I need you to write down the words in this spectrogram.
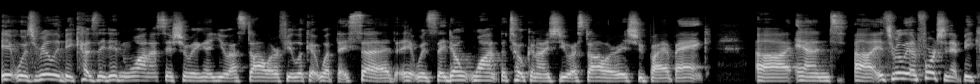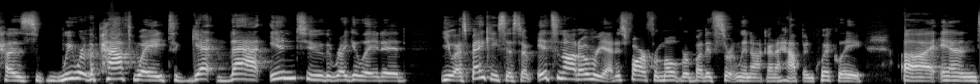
it was really because they didn't want us issuing a US dollar. If you look at what they said, it was they don't want the tokenized US dollar issued by a bank. Uh, and uh, it's really unfortunate because we were the pathway to get that into the regulated U.S. banking system. It's not over yet. It's far from over, but it's certainly not going to happen quickly. Uh, and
